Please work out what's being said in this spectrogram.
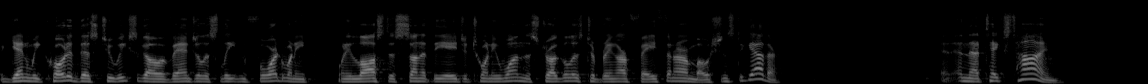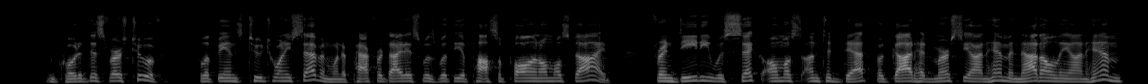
Again, we quoted this two weeks ago, evangelist Leighton Ford, when he, when he lost his son at the age of 21. The struggle is to bring our faith and our emotions together. And, and that takes time. We quoted this verse too of Philippians 2.27, when Epaphroditus was with the Apostle Paul and almost died. For indeed he was sick almost unto death, but God had mercy on him, and not only on him,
